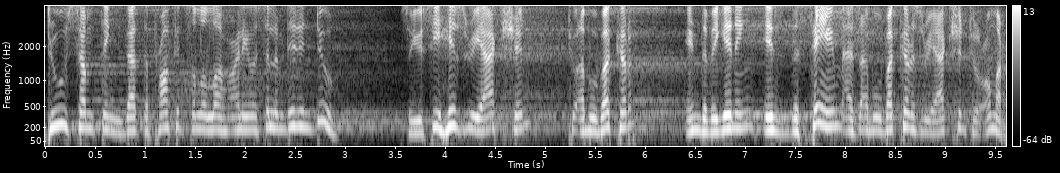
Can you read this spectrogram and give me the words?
do something that the Prophet صلى الله عليه وسلم didn't do? So you see his reaction to Abu Bakr in the beginning is the same as Abu Bakr's reaction to Umar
